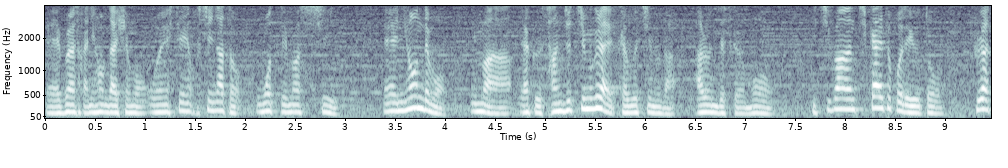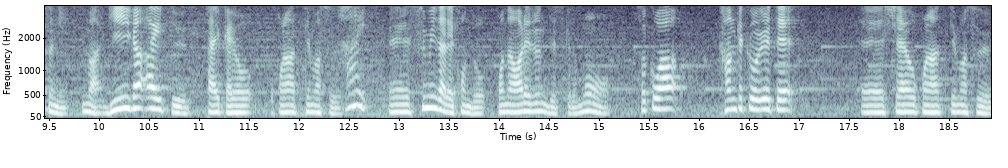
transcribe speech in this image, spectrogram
えーブラインドサッカー日本代表も応援してほしいなと思っていますし、えー日本でも今約30チームぐらいクラブチームがあるんですけども一番近いところでいうと9月に今リーガアイという大会を行っています、はい。えー隅田で今度行われるんですけどもそこは観客を入れて、えー試合を行っています。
